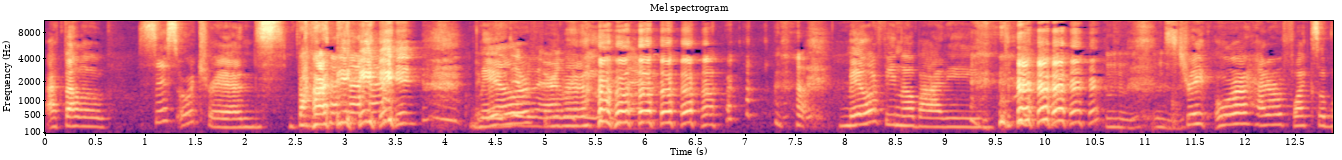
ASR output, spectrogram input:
our fellow cis or trans body, male or female, male or female body, Mm-hmm, straight or heteroflexible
